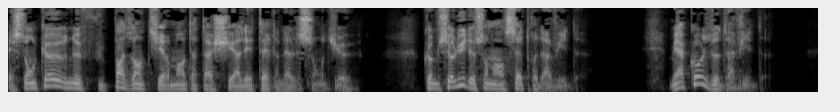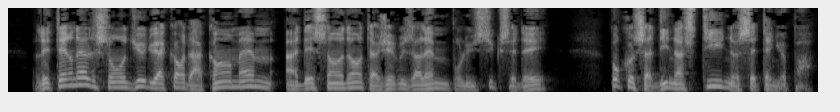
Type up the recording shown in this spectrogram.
et son cœur ne fut pas entièrement attaché à l'Éternel son Dieu, comme celui de son ancêtre David. Mais à cause de David, L'Éternel son Dieu lui accorda quand même un descendant à Jérusalem pour lui succéder, pour que sa dynastie ne s'éteigne pas,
